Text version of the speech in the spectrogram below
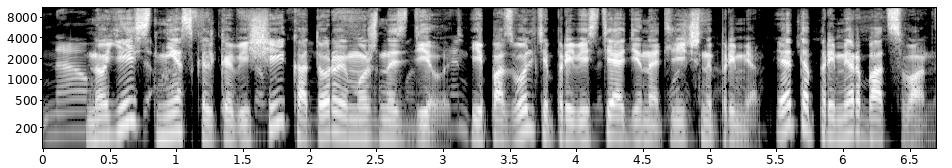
Но есть несколько вещей, которые можно сделать. И позвольте привести один отличный пример. Это пример Ботсваны.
